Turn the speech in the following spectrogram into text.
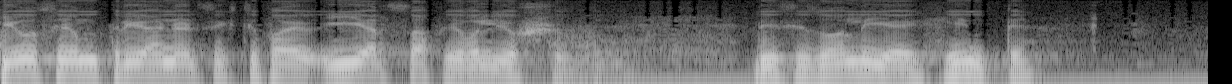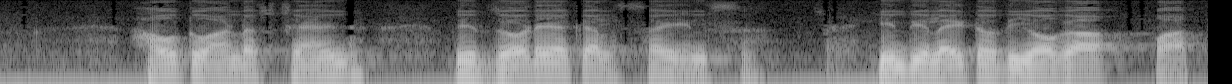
gives him 365 years of evolution. This is only a hint how to understand the zodiacal signs in the light of the yoga path.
